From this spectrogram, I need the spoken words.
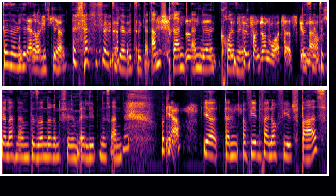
Das habe ich jetzt auch noch nicht gehört. Das hört sich ja witzig an. Am Strand an der Croisette. Ein Film von John Waters, genau. Das hört sich ja nach einem besonderen Filmerlebnis an. Okay. Ja. ja, dann auf jeden Fall noch viel Spaß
